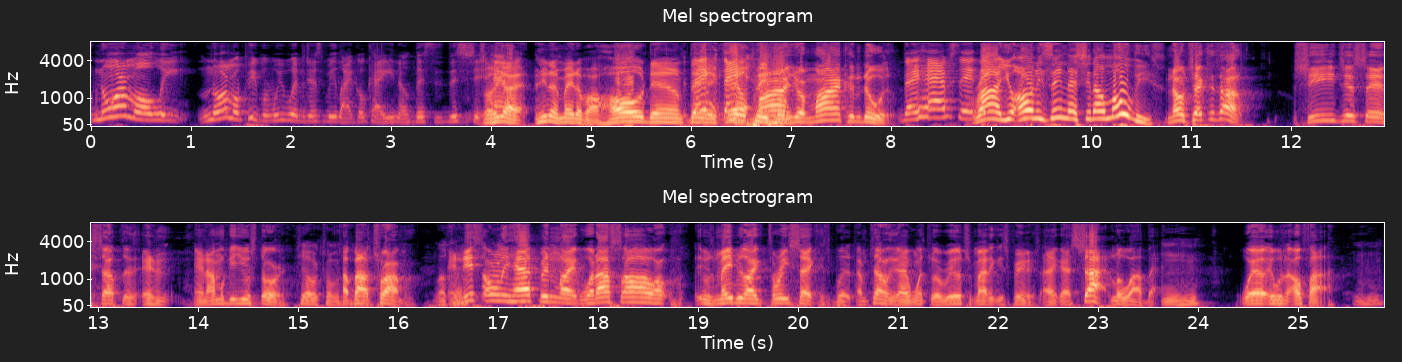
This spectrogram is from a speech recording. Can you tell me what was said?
normally normal people, we wouldn't just be like, okay, you know, this is this shit. So he got he done made up a whole damn thing They- to they- kill people. Mind, your mind can do it. They have said Ron, you only seen that shit on movies. No, check this out. She just said something, and and I'm gonna give you a story about trauma. Okay. And this only happened like what I saw. It was maybe like three seconds, but I'm telling you, I went through a real traumatic experience. I got shot a little while back. Mm-hmm. Well, it was in 5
